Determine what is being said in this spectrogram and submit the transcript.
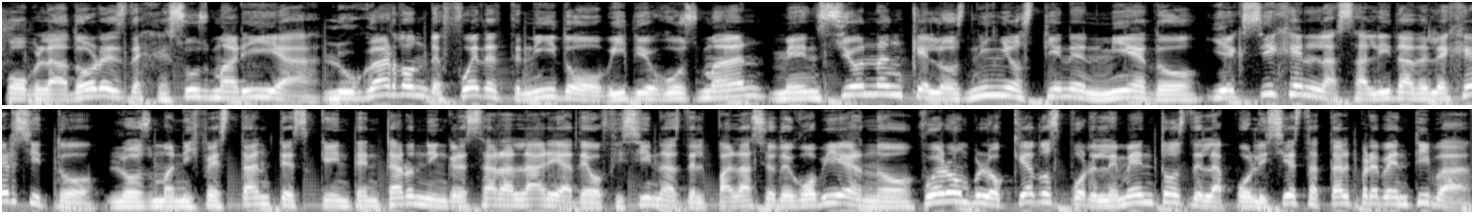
Pobladores de Jesús María, lugar donde fue detenido Ovidio Guzmán, mencionan que los niños tienen miedo y exigen la salida del ejército. Los manifestantes que intentaron ingresar al área de oficinas del Palacio de Gobierno fueron bloqueados por elementos de la Policía Estatal Preventiva.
